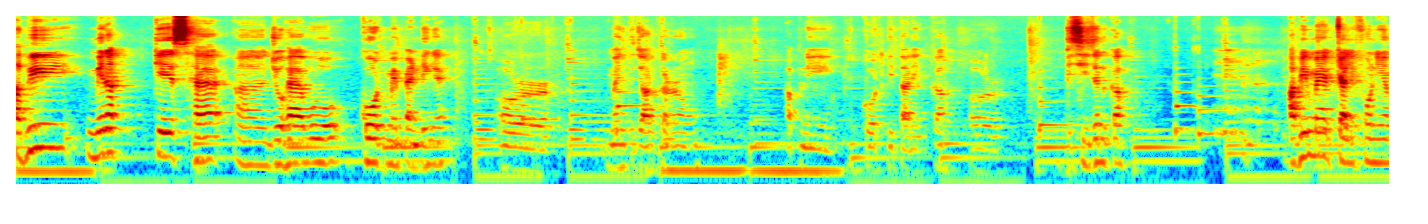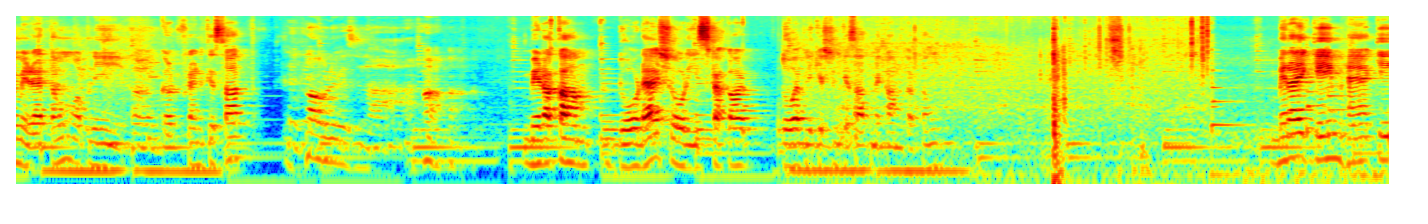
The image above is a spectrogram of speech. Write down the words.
अभी मेरा केस है जो है वो कोर्ट में पेंडिंग है और मैं इंतज़ार कर रहा हूँ अपनी कोर्ट की तारीख का और डिसीज़न का। अभी मैं कैलिफ़ोर्निया में रहता हूँ अपनी गर्लफ्रेंड के साथ। मेरा काम डो डैश और इंस्टाकार्ट दो एप्लीकेशन के साथ मैं काम करता हूँ। मेरा एक एम है कि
